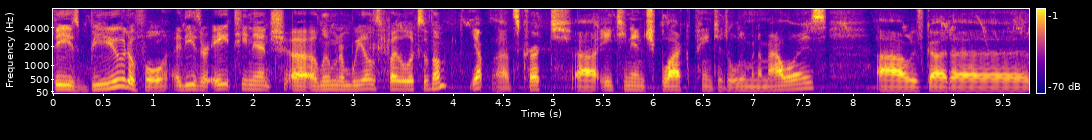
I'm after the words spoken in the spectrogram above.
these beautiful, these are 18 inch uh, aluminum wheels by the looks of them. Yep, that's correct. Uh, 18 inch black painted aluminum alloys. Uh, we've got uh,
